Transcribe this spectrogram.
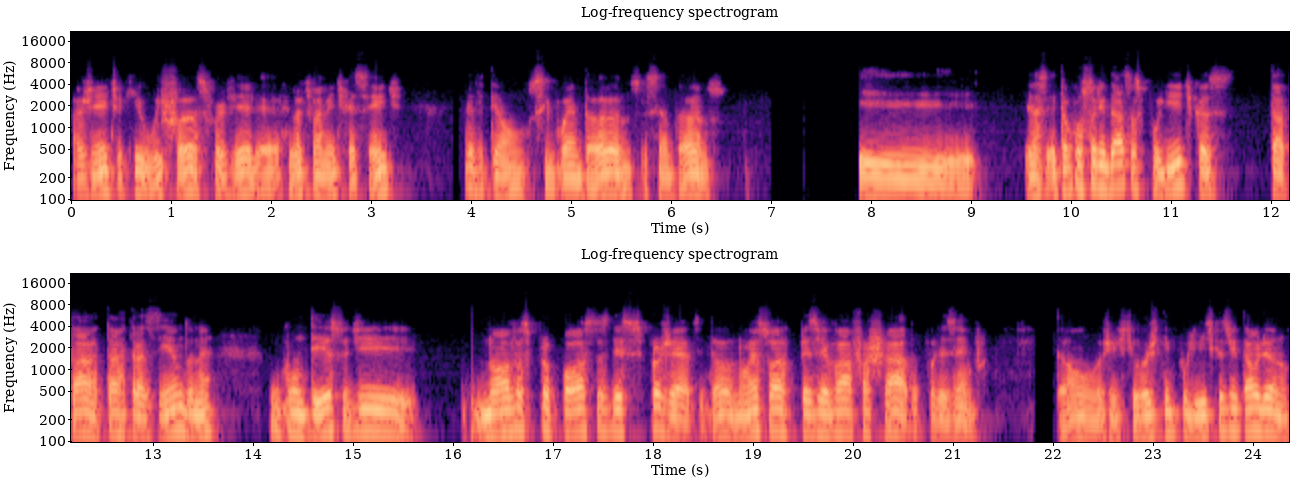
A gente aqui, o IFAM, se for ver, ele é relativamente recente, deve ter uns 50 anos, 60 anos. E então consolidar essas políticas está tá, tá trazendo, né, um contexto de novas propostas desses projetos. Então, não é só preservar a fachada, por exemplo. Então, a gente hoje tem políticas, a gente está olhando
